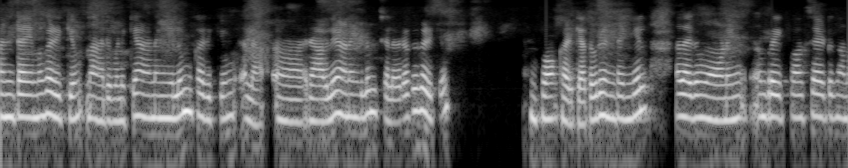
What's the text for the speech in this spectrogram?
അൺ ടൈം കഴിക്കും. നാല് മണിക്കാണെങ്കിലും കഴിക്കും. അല്ല രാവിലെ ആണെങ്കിലും ചിലവരൊക്കെ കഴിക്കും. ഇപ്പോൾ കഴിക്കാത്തവരുണ്ടെങ്കിൽ അതായത് മോർണിംഗ് ബ്രേക്ക്ഫാസ്റ്റ് ആയിട്ട് കണ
